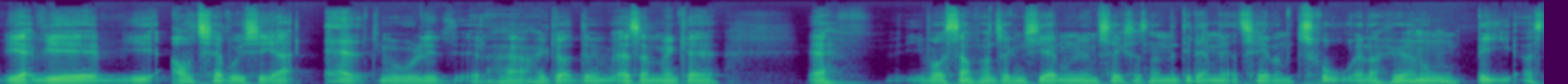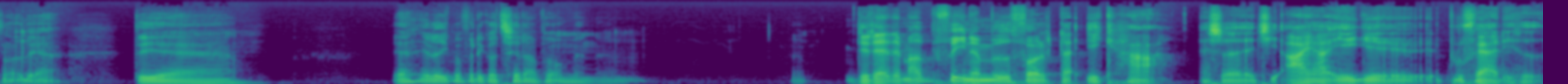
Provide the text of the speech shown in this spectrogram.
vi, vi, vi aftabuiserer alt muligt, eller har, har gjort det. Altså, man kan, ja, i vores samfund, så kan man sige alt muligt om sex og sådan noget, men det der med at tale om tro, eller høre mm. nogen bede og sådan noget der, det er, ja, jeg ved ikke, hvorfor det går tættere på, men... Øh, ja. Det der det er meget befriende at møde folk, der ikke har, altså, de ejer ikke øh, blufærdighed.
